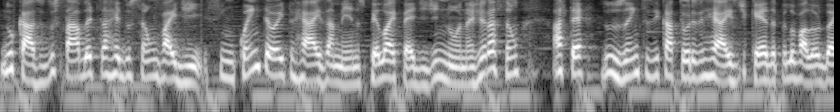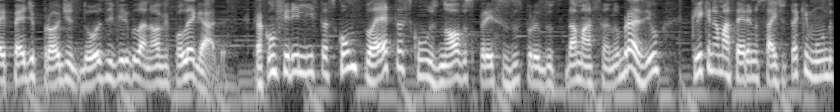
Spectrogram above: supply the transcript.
No caso dos tablets, a redução vai de 58 reais a menos pelo iPad de nona geração até 214 reais de queda pelo valor do iPad Pro de 12,9 polegadas. Para conferir listas completas com os novos preços dos produtos da maçã no Brasil, clique na matéria no site do Tecmundo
